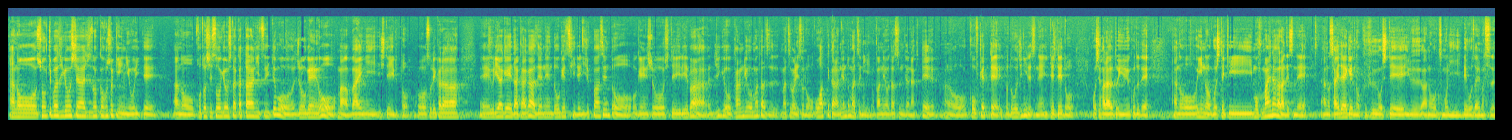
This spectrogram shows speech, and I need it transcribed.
あの小規模事業者持続化補助金においてあの今年創業した方についても上限をまあ倍にしていると。それからえー売上高が前年同月比で20%減少していれば事業完了を待たず、まあ、つまりその終わってから年度末にお金を出すんじゃなくてあの交付決定と同時にですね一定程度お支払うということであの委員のご指摘も踏まえながらですねあの最大限の工夫をしているあのつもりでございます。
